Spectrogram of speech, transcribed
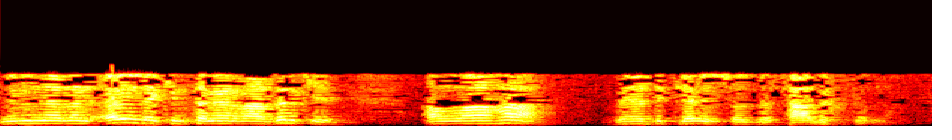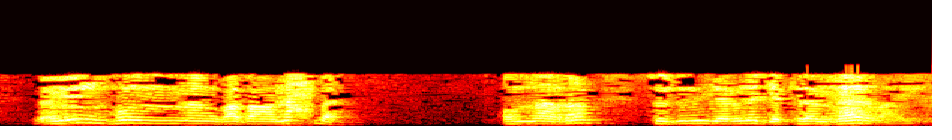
Müminlerden öyle kimseler vardır ki Allah'a verdikleri sözde sadıktırlar. Ve minhum men gada nahbe. Onlardan sözünü yerine getirenler vardır.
